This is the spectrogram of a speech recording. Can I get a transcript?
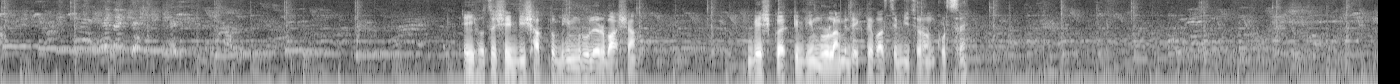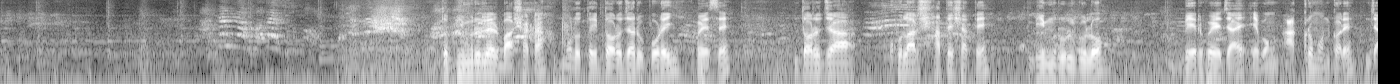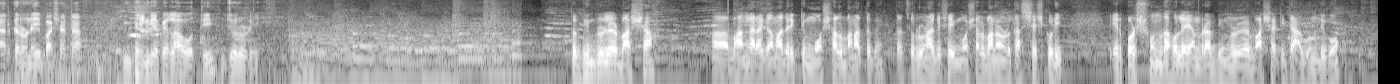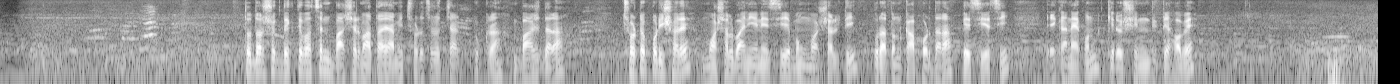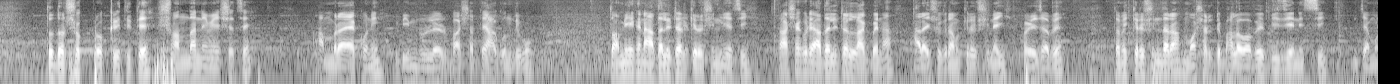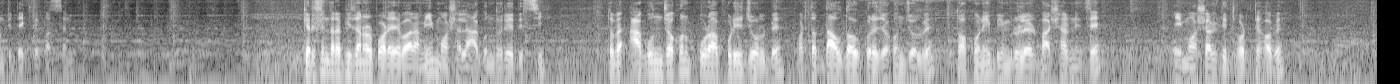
এই হচ্ছে সেই বিষাক্ত ভীমরুলের বাসা। বেশ কয়েকটি ভীমরুল আমি দেখতে পাচ্ছি বিচরণ করছে। তো ভীমরুলের বাসাটা মূলত এই দরজার উপরেই হয়েছে। দরজা খোলার সাথে সাথে ভীমরুলগুলো বের হয়ে যায় এবং আক্রমণ করে, যার কারণে এই বাসাটা ভেঙে ফেলা অতি জরুরি। তো ভীমরুলের বাসা ভাঙার আগে আমাদের একটি মশাল বানাতে হবে। তা চলুন আগে সেই মশাল বানানোর কাজ শেষ করি। এরপর সন্ধ্যা হলে আমরা ভীমরুলের বাসাটিতে আগুন দেব। তো দর্শক, দেখতে পাচ্ছেন বাঁশের মাথায় আমি ছোট ছোট চার টুকরা বাঁশ দ্বারা ছোট পরিসরে মশাল বানিয়ে নিয়েছি এবং মশালটি পুরাতন কাপড় দ্বারা পেঁচিয়েছি। এখানে এখন কেরোসিন দিতে হবে। তো দর্শক, প্রকৃতিতে সন্ধ্যা নেমে এসেছে। আমরা এখনই বিমরুলের বাসাতে আগুন দেব। তো আমি এখানে আধা লিটার কেরোসিন নিয়েছি। তো আশা করি আধা লিটার লাগবে না। আড়াইশো গ্রাম কেরোসিনেই হয়ে যাবে। তো আমি কেরোসিন দ্বারা মশালটি ভালোভাবে ভিজিয়ে নিচ্ছি, যেমনটি দেখতে পাচ্ছেন। কেরোসিন দ্বারা ভিজানোর পরে এবার আমি মশালে আগুন ধরিয়ে দিচ্ছি। তবে আগুন যখন পুরাপুরি জ্বলবে, অর্থাৎ দাউ দাউ করে যখন জ্বলবে, তখনই ভীমরুলের বাসার নিচে এই মশালটি ধরতে হবে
